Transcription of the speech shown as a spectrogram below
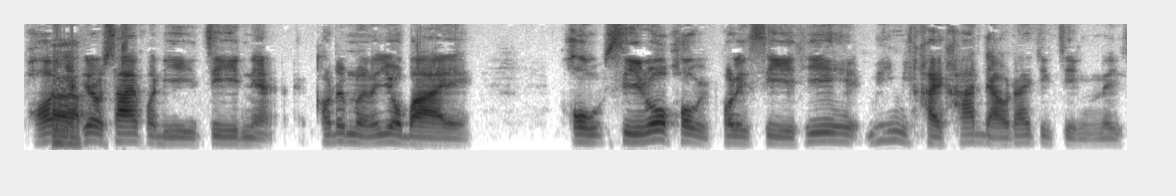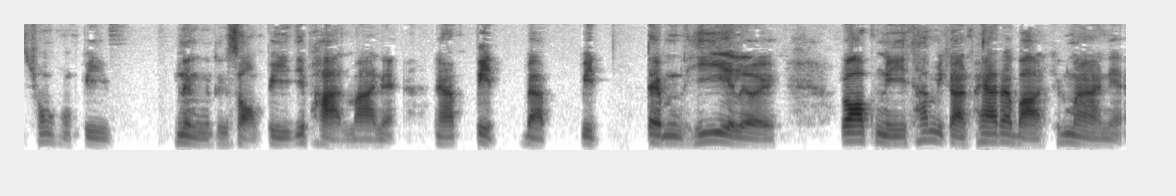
เพราะอย่างที่เราทราบพอดีจีนเนี่ยเขาดำเนินนโยบายโคซีโร่โควิดพ olicy ที่ไม่มีใครคาดเดาได้จริง ๆ ในช่วงของปีหนึ่งถึงสองปีที่ผ่านมาเนี่ยนะครับปิดแบบปิดเต็มที่เลย รอบนี้ถ้ามีการแพร่ระบาดขึ้นมาเนี่ย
